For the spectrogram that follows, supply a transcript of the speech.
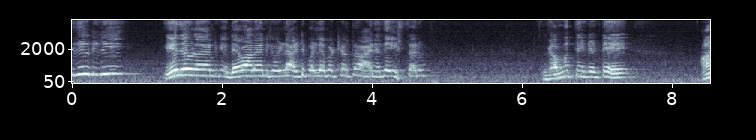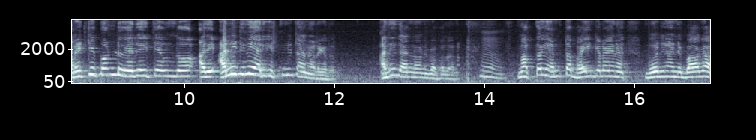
ఇదేమిటిది ఏ దేవుడానికి దేవాలయానికి వెళ్ళి అరటిపళ్ళే పట్టుకెళ్తాం ఆయన అదే ఇస్తారు. గమ్మత్తు ఏంటంటే అరటిపండు ఏదైతే ఉందో అది అన్నిటినీ అరిగిస్తుంది తాను అరగదు. అది దానిలోని గొప్పదనం. మొత్తం ఎంత భయంకరమైన భోజనాన్ని బాగా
